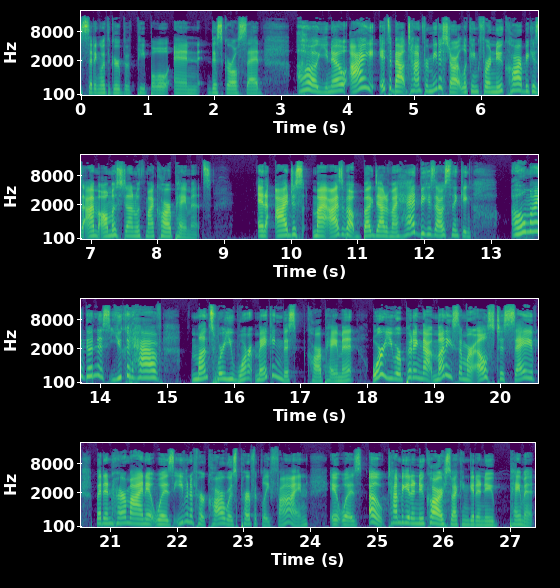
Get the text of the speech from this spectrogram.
sitting with a group of people and this girl said, "Oh, you know, I it's about time for me to start looking for a new car because I'm almost done with my car payments." And I just my eyes about bugged out of my head because I was thinking, "Oh my goodness, you could have months where you weren't making this car payment or you were putting that money somewhere else to save, but in her mind it was even if her car was perfectly fine, it was, "Oh, time to get a new car so I can get a new payment."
